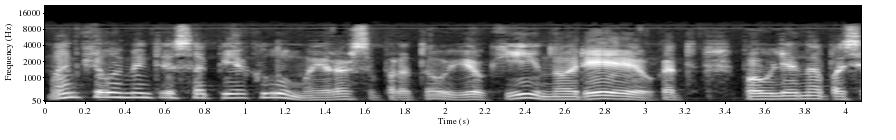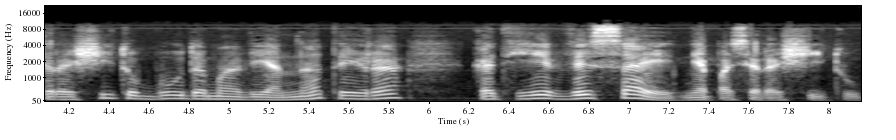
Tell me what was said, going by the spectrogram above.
Man kilo mintis apie klumą ir aš supratau, jog jį norėjo, kad Paulina pasirašytų būdama viena, tai yra, kad ji visai nepasirašytų.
